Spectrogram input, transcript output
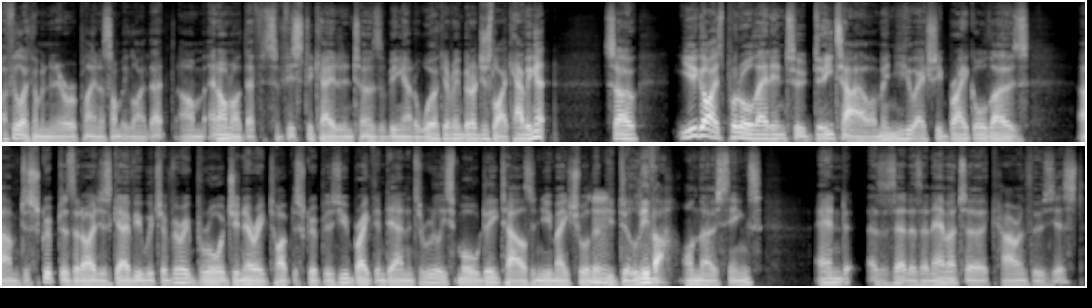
I feel like I'm in an aeroplane or something like that, um, and I'm not that sophisticated in terms of being able to work everything, but I just like having it. So you guys put all that into detail. I mean, you actually break all those um, descriptors that I just gave you, which are very broad, generic type descriptors. You break them down into really small details, and you make sure that Mm. you deliver on those things. And as I said, as an amateur car enthusiast,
